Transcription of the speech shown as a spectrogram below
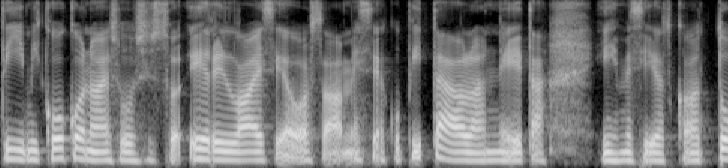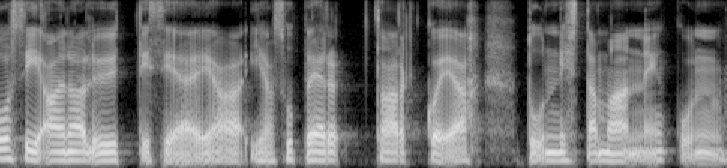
tiimikokonaisuus, jossa on erilaisia osaamisia, kun pitää olla niitä ihmisiä, jotka on tosi analyyttisiä ja, ja super tarkkoja tunnistamaan niin kuin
